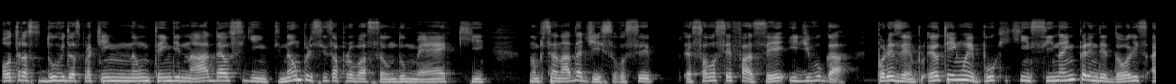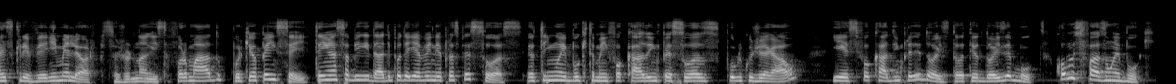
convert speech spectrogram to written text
Outras dúvidas para quem não entende nada é o seguinte: não precisa aprovação do MEC, não precisa nada disso. Você é só você fazer e divulgar. Por exemplo, eu tenho um e-book que ensina empreendedores a escreverem melhor, porque sou jornalista formado, porque eu pensei, tenho essa habilidade e poderia vender para as pessoas. Eu tenho um e-book também focado em pessoas público geral, e esse focado em empreendedores. Então eu tenho dois e-books. Como se faz um e-book?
